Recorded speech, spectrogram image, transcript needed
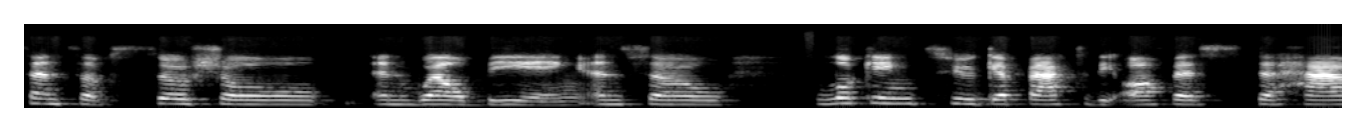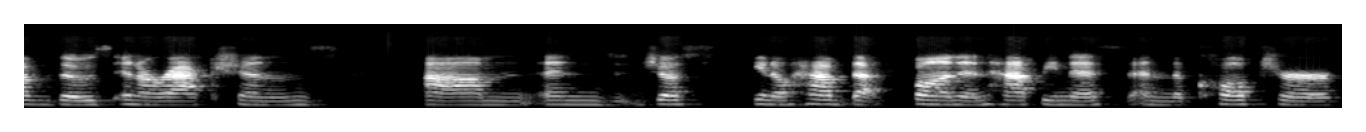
sense of social and well being. And so, looking to get back to the office to have those interactions um, and just you know have that fun and happiness and the culture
